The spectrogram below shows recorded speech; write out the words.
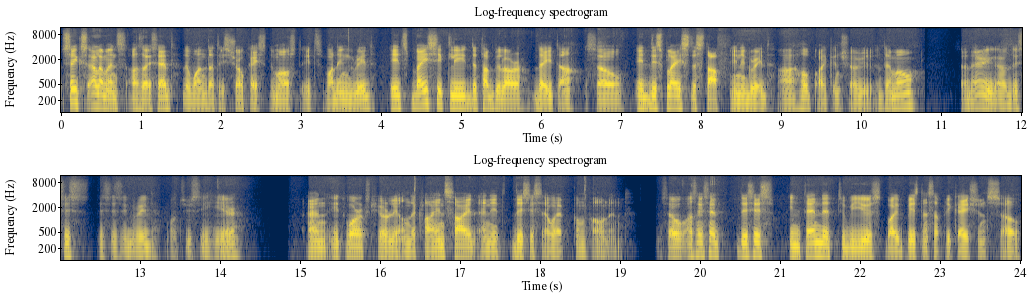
six elements, as I said, the one that is showcased the most, it's Vaadin Grid. It's basically the tabular data. So it displays the stuff in a grid. I hope I can show you a demo. So there you go. This is, this is a grid, what you see here and it works purely on the client side and it, this is a web component. So as I said, this is intended to be used by business applications. So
